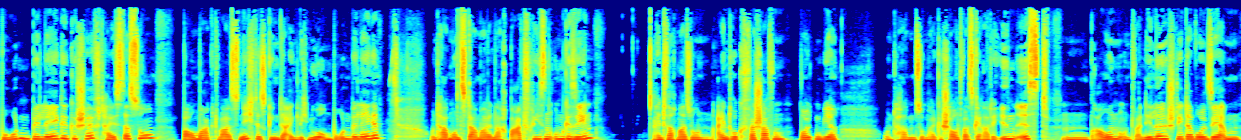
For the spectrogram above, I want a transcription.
Bodenbelägegeschäft, heißt das so? Baumarkt war es nicht. Es ging da eigentlich nur um Bodenbeläge und haben uns da mal nach Badfliesen umgesehen. Einfach mal so einen Eindruck verschaffen wollten wir und haben so mal geschaut, was gerade in ist. Hm, Braun und Vanille steht da wohl sehr im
